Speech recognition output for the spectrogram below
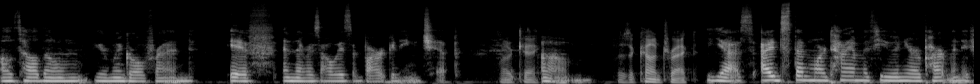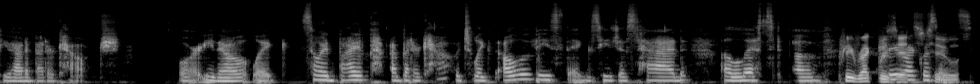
I'll tell them you're my girlfriend if, and there was always a bargaining chip. Okay. Um, There's a contract. yes, I'd spend more time with you in your apartment if you had a better couch. Or, you know, like, so I'd buy a better couch. Like, all of these things, he just had a list of Prerequisites, prerequisites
